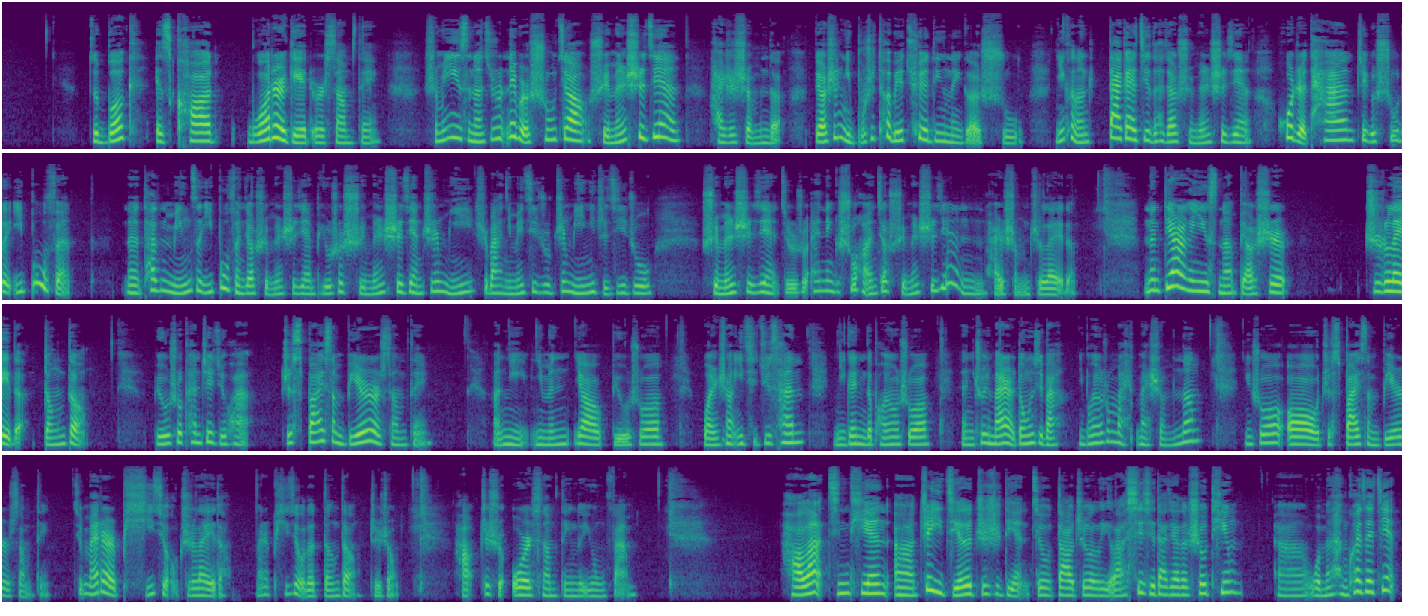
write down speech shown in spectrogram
，The book is called。Watergate or something，什么意思呢？就是那本书叫《水门事件》还是什么的，表示你不是特别确定那个书，你可能大概记得它叫《水门事件》，或者它这个书的一部分，那它的名字一部分叫《水门事件》，比如说《水门事件之谜》，是吧？你没记住之谜，你只记住水门事件，就是说，哎，那个书好像叫《水门事件》还是什么之类的。那第二个意思呢，表示之类的等等，比如说看这句话，Just buy some beer or something。啊，你你们要比如说晚上一起聚餐，你跟你的朋友说，嗯，你出去买点东西吧。你朋友说买买什么呢？你说哦，just buy some beer or something，就买点啤酒之类的买点啤酒的等等这种。好，这是 or something 的用法。好了，今天啊这一节的知识点就到这里了，谢谢大家的收听啊，我们很快再见。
